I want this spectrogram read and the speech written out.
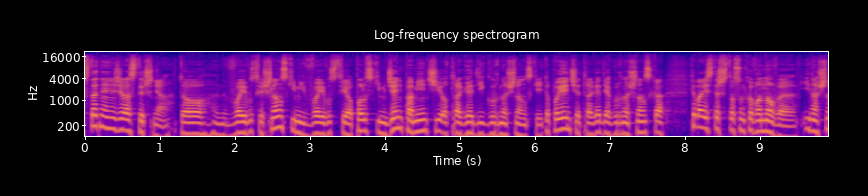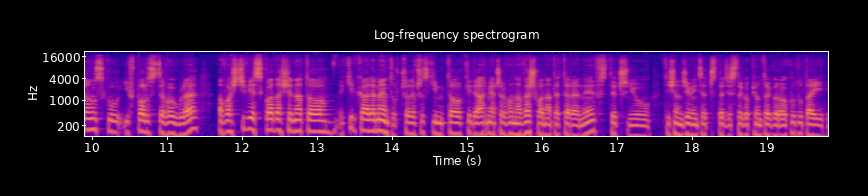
Ostatnia niedziela stycznia to w województwie śląskim i w województwie opolskim Dzień Pamięci o Tragedii Górnośląskiej. To pojęcie tragedia górnośląska chyba jest też stosunkowo nowe i na Śląsku i w Polsce w ogóle, a właściwie składa się na to kilka elementów. Przede wszystkim to, kiedy Armia Czerwona weszła na te tereny w styczniu 1945 roku. Tutaj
